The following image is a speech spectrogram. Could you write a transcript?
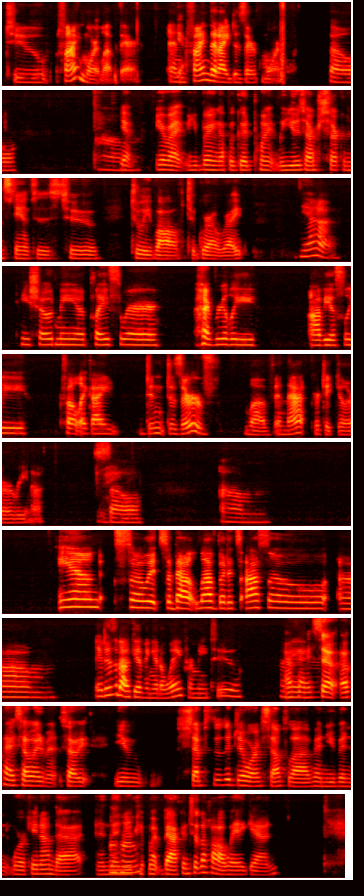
to find more love there and yeah. find that I deserve more. So, um, yeah, you're right. You bring up a good point. We use our circumstances to to evolve, to grow, right? Yeah. He showed me a place where I really obviously felt like I didn't deserve love in that particular arena. So, um, and so it's about love, but it's also, um, it is about giving it away for me too. Okay. So, okay. So wait a minute. So you stepped through the door of self love and you've been working on that. And then mm-hmm. you went back into the hallway again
